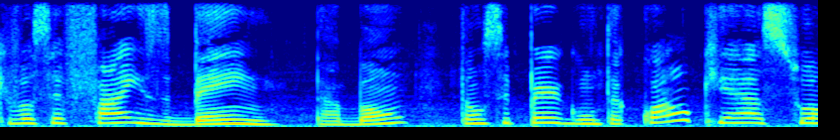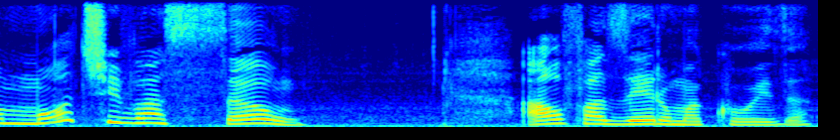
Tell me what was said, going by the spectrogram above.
que você faz bem, tá bom? Então se pergunta qual que é a sua motivação ao fazer uma coisa.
